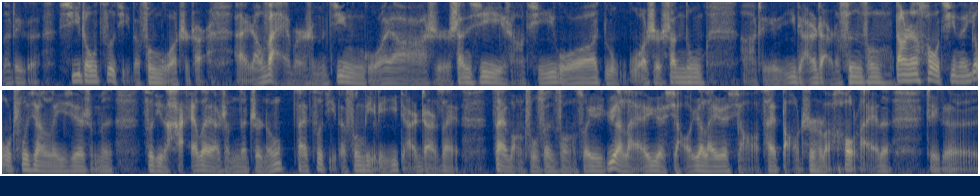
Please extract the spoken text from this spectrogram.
的这个西周自己的封国是这儿，哎，然后外边什么晋国呀是山西，然后齐国、鲁国是山东，啊，这个一点一点的分封。当然后期呢，又出现了一些什么自己的孩子呀什么的，只能在自己的封地里一点一点再。再往出分封，所以越来越小，越来越小，才导致了后来的这个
